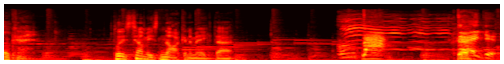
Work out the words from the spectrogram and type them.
Okay. Please tell me he's not gonna make that. Ah! Dang it!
